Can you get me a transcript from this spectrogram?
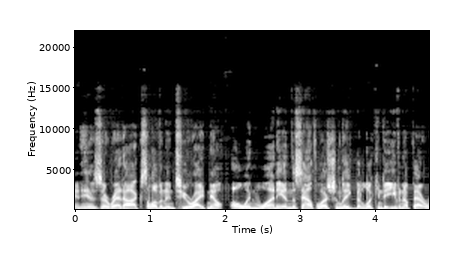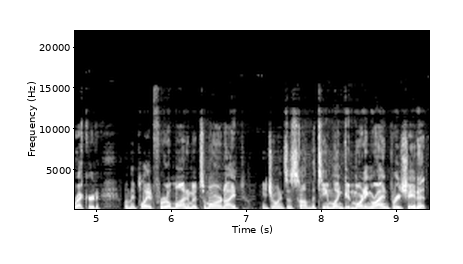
and his uh, Red Hawks 11 and 2 right now, 0 and 1 in the Southwestern League, but looking to even up that record when they play at Fruita Monument tomorrow night. He joins us on the team line. Good morning, Ryan. Appreciate it.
